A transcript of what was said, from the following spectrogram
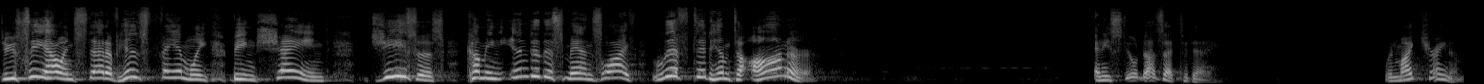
Do you see how instead of his family being shamed, Jesus coming into this man's life lifted him to honor. And he still does that today. When Mike Trainum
